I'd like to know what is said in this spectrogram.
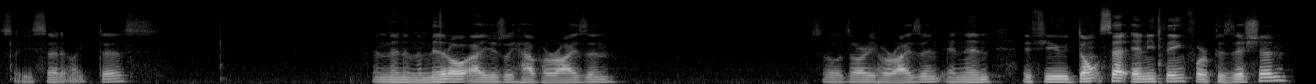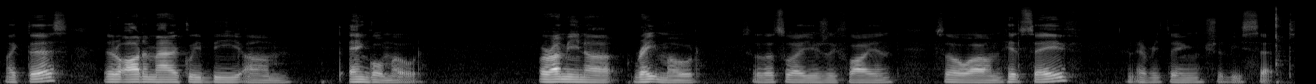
So you set it like this. And then in the middle, I usually have horizon. So it's already horizon. And then if you don't set anything for position like this, it'll automatically be um, angle mode or I mean uh, rate mode. So that's what I usually fly in. So um, hit save and everything should be set.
